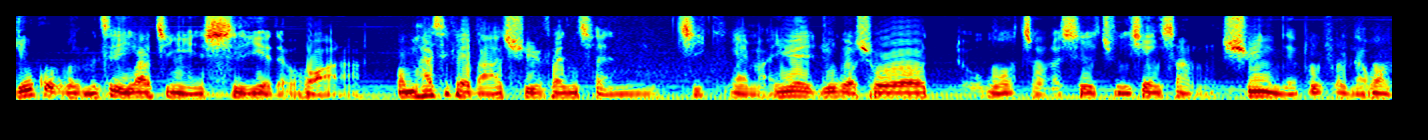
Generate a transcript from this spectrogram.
如果我们自己要经营事业的话啦。我们还是可以把它区分成几块嘛。因为如果说我走的是纯线上虚拟的部分的话，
